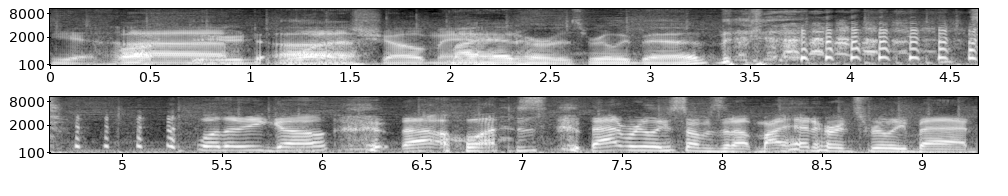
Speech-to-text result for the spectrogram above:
Yeah. Fuck, uh, dude. What uh, a show, man. My head hurts really bad. well, there you go. That was that really sums it up. My head hurts really bad.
